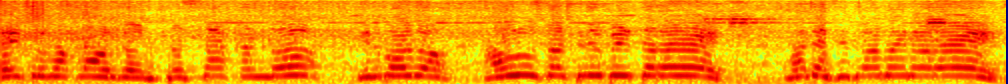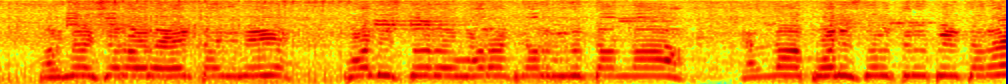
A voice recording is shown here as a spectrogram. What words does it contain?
ರೈತರು ಮಕ್ಕಳು, ಅವ್ರಿಗೆ ಪ್ರೆಸ್ ಹಾಕೊಂಡು ಇರ್ಬೋದು. ಅವರು ಸಹ ತಿರುಗಿ ಬೀಳ್ತಾರೆ. ಮತ್ತೆ ಸಿದ್ದರಾಮಯ್ಯನವರೇ, ಪರಮೇಶ್ವರ್ ಅವರು ಹೇಳ್ತಾ ಇದ್ದೀನಿ, ಪೊಲೀಸ್ನವರು ಹೋರಾಟಗಾರರ ವಿರುದ್ಧ ಅಲ್ಲ. ಎಲ್ಲ ಪೊಲೀಸರು ತಿರುಗಿ ಬೀಳ್ತಾರೆ.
